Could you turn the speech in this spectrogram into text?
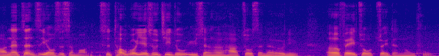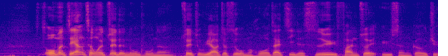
好，那真自由是什么呢？是透过耶稣基督与神和好，做神的儿女，而非做罪的奴仆。我们怎样成为罪的奴仆呢？最主要就是我们活在自己的私欲、犯罪与神隔绝。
